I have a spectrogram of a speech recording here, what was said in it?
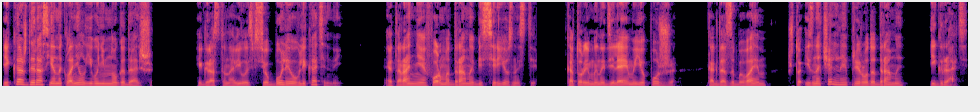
и каждый раз я наклонял его немного дальше. Игра становилась все более увлекательной. Это ранняя форма драмы без серьезности, которой мы наделяем ее позже, когда забываем, что изначальная природа драмы – играть.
